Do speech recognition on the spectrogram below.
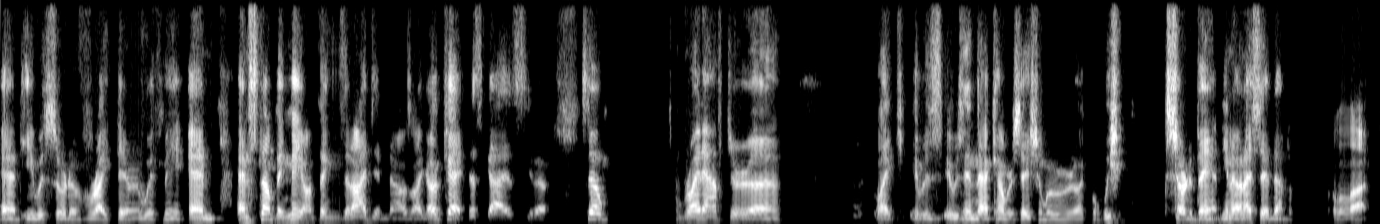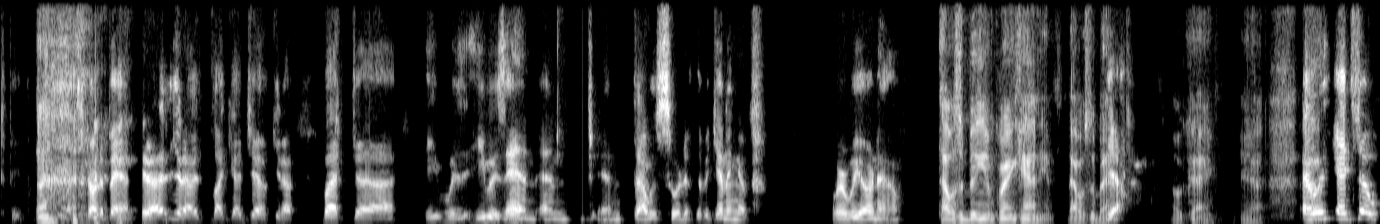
and he was sort of right there with me and and stumping me on things that I didn't know. I was like, okay, this guy's, you know. So right after uh like it was it was in that conversation where we were like, well, we should start a band, you know. And I said that a lot to people. Let's start a band, you know, you know, like a joke, you know. But uh, he was he was in, and and that was sort of the beginning of where we are now. That was the beginning of Grand Canyon. That was the band. Yeah. Okay. Yeah. And, Uh, we- and so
